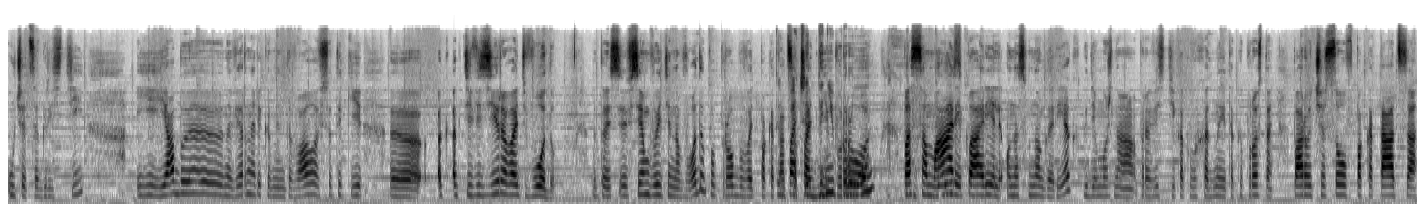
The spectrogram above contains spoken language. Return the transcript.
учатся грести. И я бы, э, наверное, рекомендовала все-таки ак- активизировать воду. Ну, То есть всем выйти на воду, попробовать покататься паче по. Днепру, по Самаре, по Ореле. У нас много рек, где можно провести как выходные, так и просто пару часов покататься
